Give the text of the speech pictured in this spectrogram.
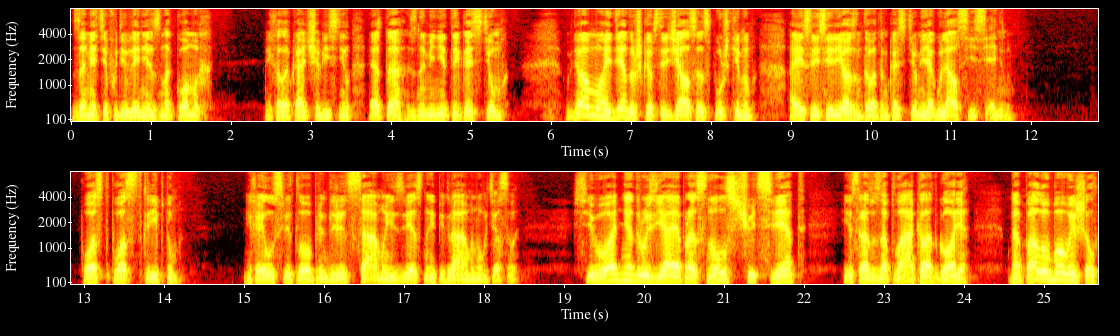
Заметив удивление знакомых, Михаил Аркадьевич объяснил, это знаменитый костюм — в нем мой дедушка встречался с Пушкиным, а если серьезно, то в этом костюме я гулял с Есениным. Пост-пост-скриптум. Михаилу Светлову принадлежит самая известная эпиграмма Наутесова. «Сегодня, друзья, я проснулся чуть свет и сразу заплакал от горя. На палубу вышел,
